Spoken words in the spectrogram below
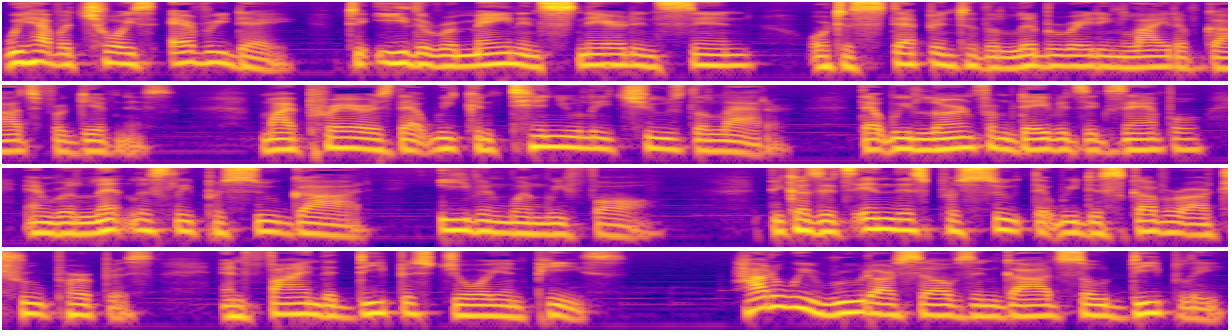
We have a choice every day to either remain ensnared in sin or to step into the liberating light of God's forgiveness. My prayer is that we continually choose the latter, that we learn from David's example and relentlessly pursue God even when we fall. Because it's in this pursuit that we discover our true purpose and find the deepest joy and peace. How do we root ourselves in God so deeply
